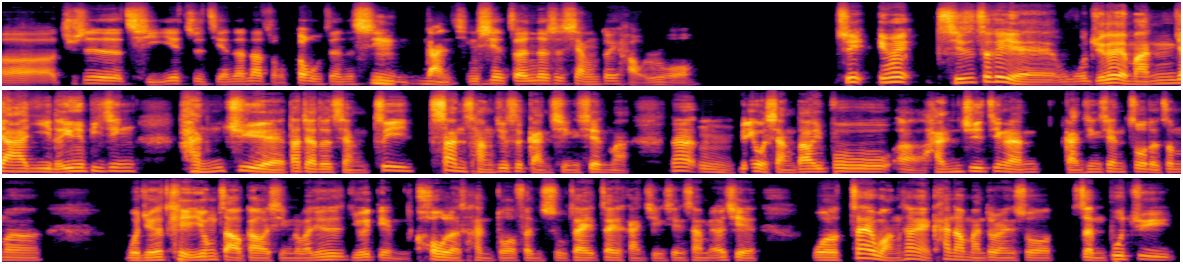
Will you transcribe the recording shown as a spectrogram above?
呃就是企业之间的那种斗争的戏，嗯嗯、感情线真的是相对好弱。所以，因为其实这个也，我觉得也蛮压抑的，因为毕竟韩剧，诶，大家都讲最擅长就是感情线嘛。那嗯，没有想到一部呃韩剧竟然感情线做的这么，我觉得可以用糟糕型了吧，就是有一点扣了很多分数在在感情线上面，而且。我在网上也看到蛮多人说，整部剧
